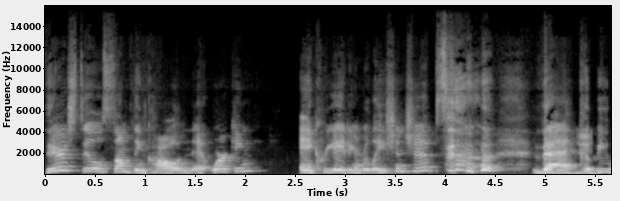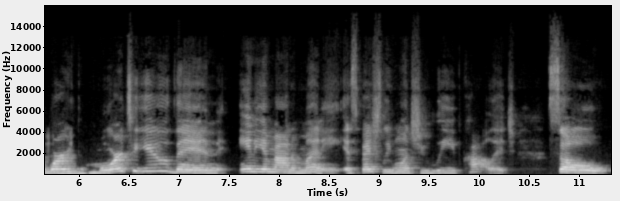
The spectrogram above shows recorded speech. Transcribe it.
there's still something called networking and creating relationships that could be worth mm-hmm. more to you than any amount of money, especially once you leave college. So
